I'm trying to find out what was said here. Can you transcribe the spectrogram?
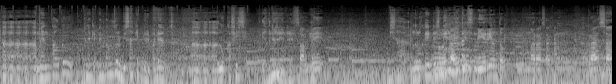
uh, uh, uh, uh, uh, mental tuh penyakit mental tuh lebih sakit daripada uh, uh, uh, luka fisik. Ya benar ya, Dre? Sampai bisa ngelukai diri sendiri bahkan diri sendiri untuk merasakan rasa.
